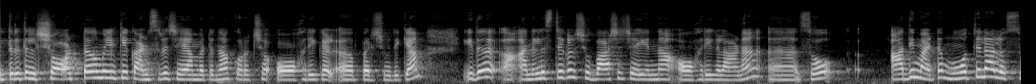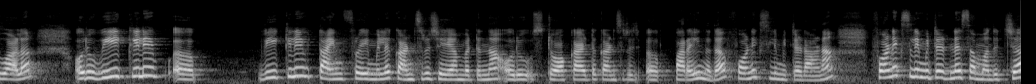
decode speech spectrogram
ഇത്തരത്തിൽ ഷോർട്ട് ടേമിലേക്ക് കൺസിഡർ ചെയ്യാൻ പറ്റുന്ന കുറച്ച് ഓഹരികൾ പരിശോധിക്കാം. ഇത് അനലിസ്റ്റുകൾ ശുപാർശ ചെയ്യുന്ന ഓഹരികളാണ്. സോ ആദ്യമായിട്ട് മോത്തിലാൽ ഒസ്വാൾ ഒരു വീക്കിലി വീക്കിലി ടൈം ഫ്രെയിമിൽ കൺസിഡർ ചെയ്യാൻ പറ്റുന്ന ഒരു സ്റ്റോക്കായിട്ട് കൺസിഡർ പറയുന്നത് ഫോണിക്സ് ലിമിറ്റഡ് ആണ്. ഫോണിക്സ് ലിമിറ്റഡിനെ സംബന്ധിച്ച്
